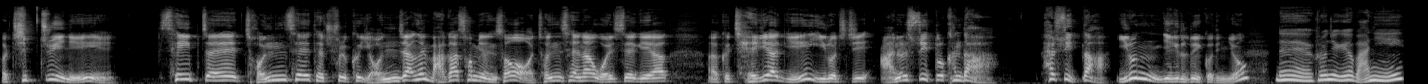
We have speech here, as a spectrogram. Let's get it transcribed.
어, 집주인이 세입자의 전세 대출 그 연장을 막아서면서 전세나 월세 계약 아, 그 재계약이 이루어지지 않을 수 있도록 한다. 할 수 있다. 이런 얘기들도 있거든요. 네, 그런 얘기가 많이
